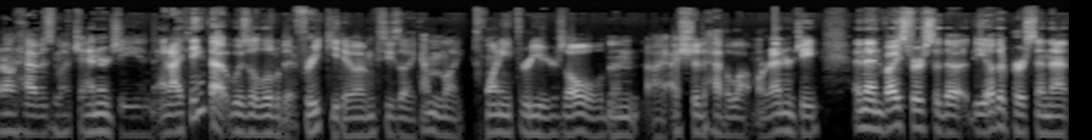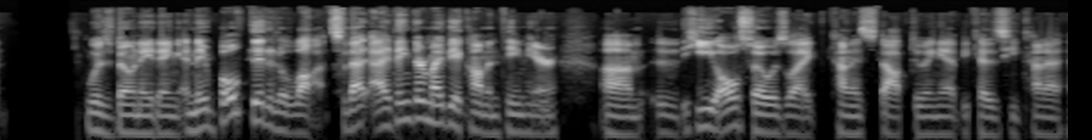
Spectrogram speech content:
I don't have as much energy. And, and I think that was a little bit freaky to him because he's like, I'm like 23 years old and I, I, should have a lot more energy. And then vice versa, the, the other person that was donating and they both did it a lot. So that i think there might be a common theme here. Um, he also was like kind of stopped doing it because he kind of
